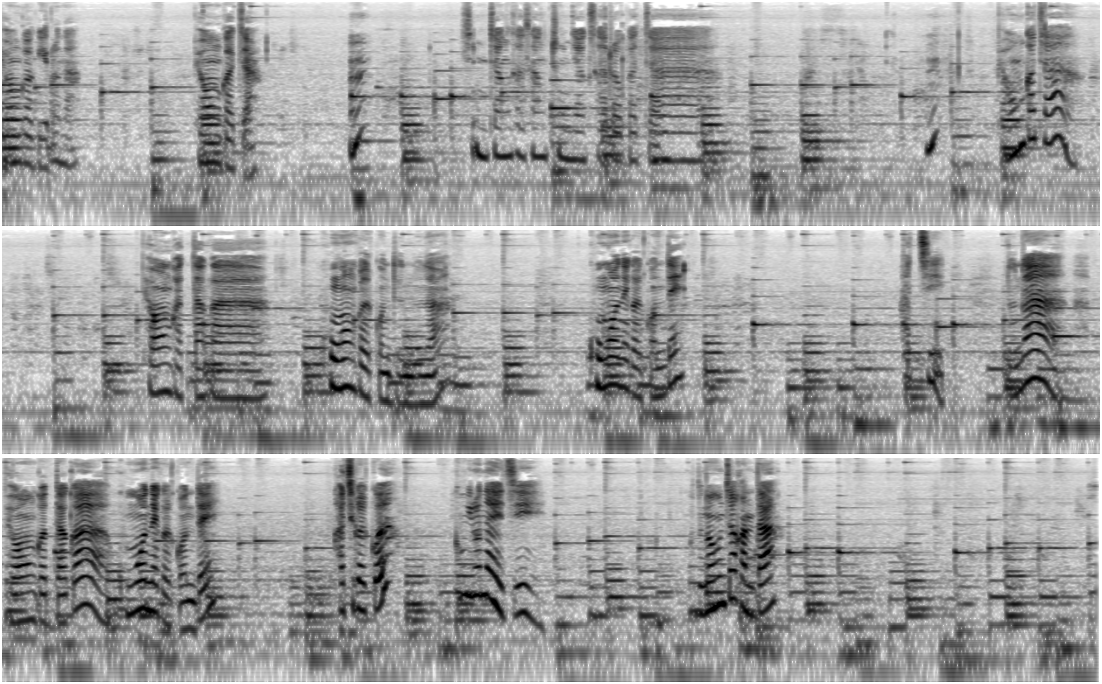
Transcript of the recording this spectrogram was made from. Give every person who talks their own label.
Speaker 1: 병원 가기 일어나. 병원 가자. 응? 심장사상충 약 사러 가자. 응? 병원 가자. 병원 갔다가 공원 갈 건데 누나. 공원에 갈 건데? 하치, 누나 병원 갔다가 공원에 갈 건데? 같이 갈 거야? 그럼 일어나야지. 누나 혼자 간다.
